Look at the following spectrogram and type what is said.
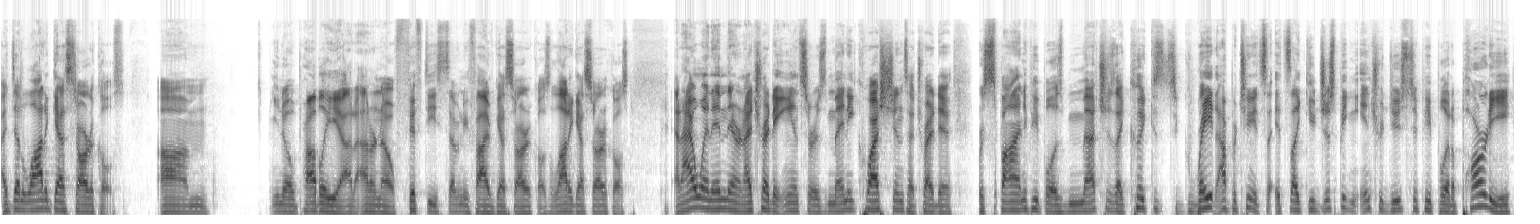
i did a lot of guest articles. Um, you know, probably, I don't know, 50, 75 guest articles, a lot of guest articles. And I went in there and I tried to answer as many questions. I tried to respond to people as much as I could because it's a great opportunity. It's, it's like you just being introduced to people at a party.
